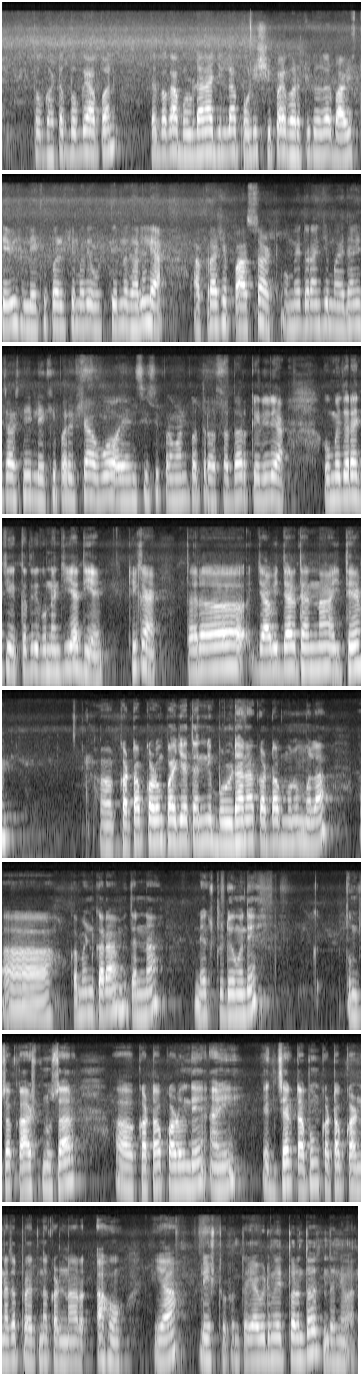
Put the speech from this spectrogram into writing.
तो घटक बघूया आपण. तर बघा बुलढाणा जिल्हा पोलीस शिपाई भरती दोन हजार बावीस तेवीस लेखी परीक्षेमध्ये उत्तीर्ण झालेल्या अकराशे पासष्ट उमेदवारांची मैदानी चाचणी लेखी परीक्षा व एन सी सी प्रमाणपत्र सदर केलेल्या उमेदवारांची एकत्रित गुणांची यादी आहे. ठीक आहे? तर ज्या विद्यार्थ्यांना इथे कट ऑफ काढून पाहिजे त्यांनी बुलढाणा कट ऑफ म्हणून मला कमेंट करा. मी त्यांना नेक्स्ट व्हिडिओमध्ये तुमचा तुमच्या कास्टनुसार कट ऑफ काढून दे आणि एक्झॅक्ट आपण कट ऑफ काढण्याचा प्रयत्न करणार आहो या लिस्टवरून तर या व्हिडिओमध्ये इथपर्यंत धन्यवाद.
